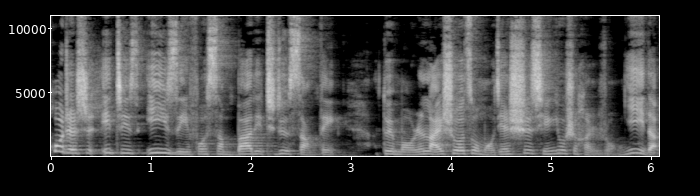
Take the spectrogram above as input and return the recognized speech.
或者是 It is easy for somebody to do something，对某人来说做某件事情又是很容易的。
